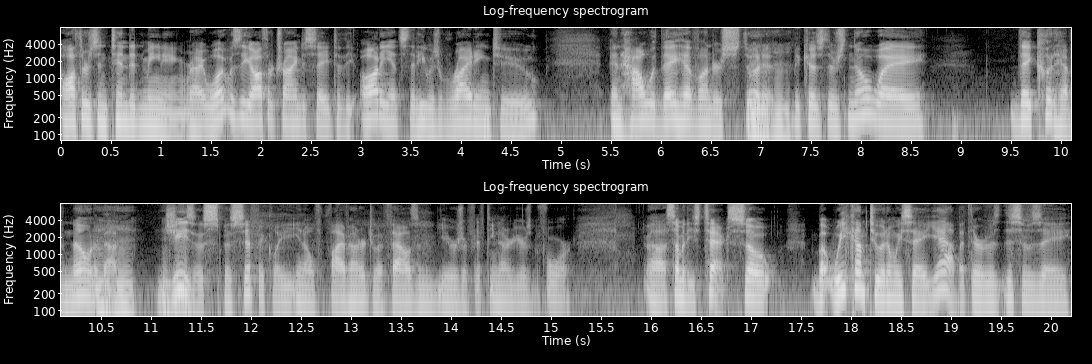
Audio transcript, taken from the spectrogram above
author's intended meaning, right? What was the author trying to say to the audience that he was writing to, and how would they have understood Mm-hmm. it? Because there's no way they could have known about Mm-hmm. Jesus specifically, you know, 500 to 1,000 years or 1,500 years before uh, some of these texts. So, but we come to it and we say, yeah, but there was this was a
